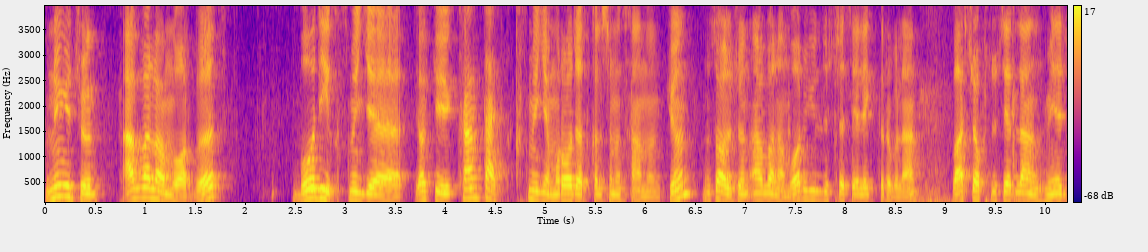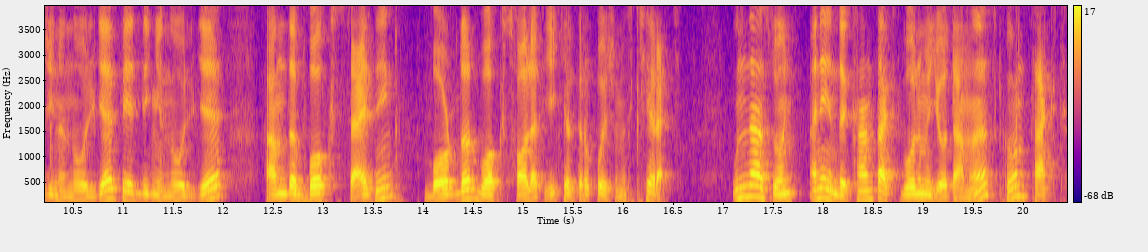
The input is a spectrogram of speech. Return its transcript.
Buning uchun avvalambor biz body qismiga yoki kontakt qismiga murojaat qilishimiz ham mumkin. Misol uchun avvalambor yulduzcha selektor bilan barcha xususiyatlarimiz merjini 0 ga, paddingi 0 ga hamda box sizing border box holatiga keltirib qo'yishimiz kerak. Undan so'ng ana endi kontakt bo'limiga o'tamiz. Kontakt.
